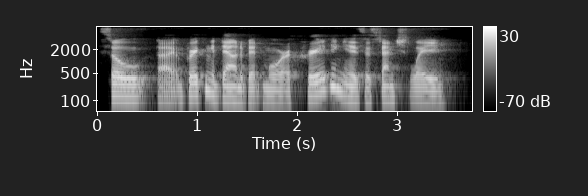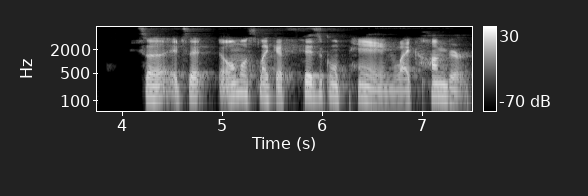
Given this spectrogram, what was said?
so uh, breaking it down a bit more, craving is essentially, it's, a, it's a, almost like a physical pain, like hunger,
